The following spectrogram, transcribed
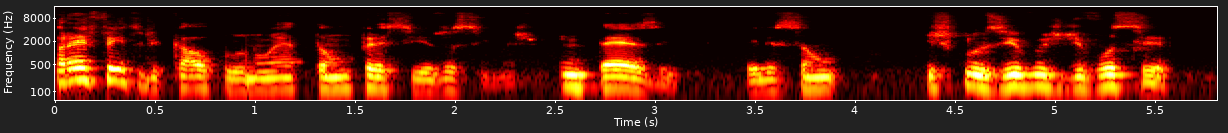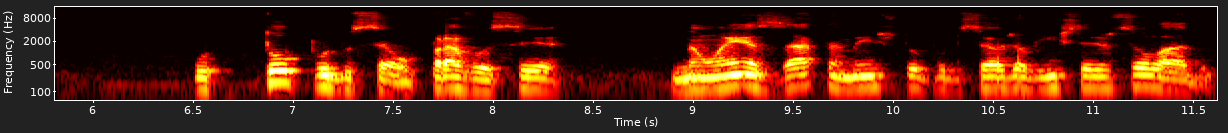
para efeito de cálculo, não é tão preciso assim, mas em tese, eles são exclusivos de você. O topo do céu para você não é exatamente o topo do céu de alguém que esteja do seu lado.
